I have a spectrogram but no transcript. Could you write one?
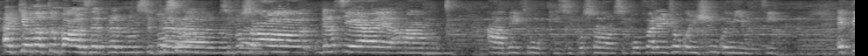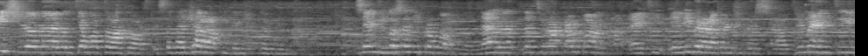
ha chiamato Bowser per non Si per possono, non si fare- possono grazie a, a- a dei trucchi, si, possono, si può fare il gioco in 5 minuti. E Peach non, non ti ha fatto la torta, è stata già rapida in 5 minuti. Senti cosa ti propongo, dai una, campana e, ti, e libera la principessa, altrimenti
